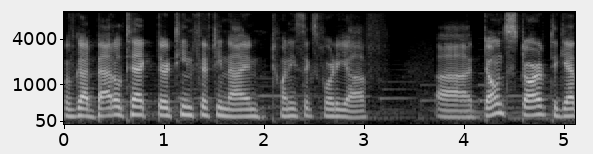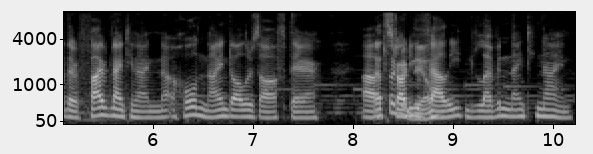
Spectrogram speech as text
we've got BattleTech 1359, 2640 off. Uh, don't starve together 599, a whole nine dollars off there. Uh, That's Stardew. Valley 1199,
